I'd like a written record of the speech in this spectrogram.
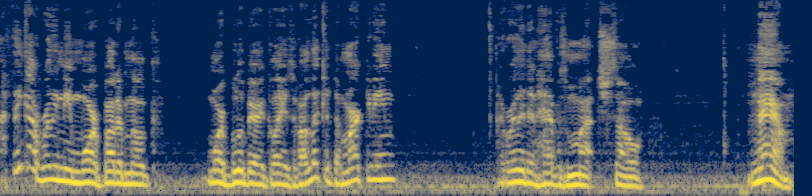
I think I really need more buttermilk, more blueberry glaze. If I look at the marketing, I really didn't have as much. So, ma'am,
